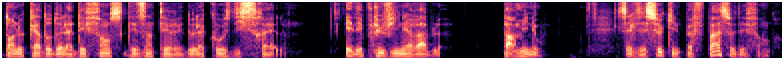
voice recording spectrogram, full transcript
dans le cadre de la défense des intérêts de la cause d'Israël et des plus vulnérables parmi nous, celles et ceux qui ne peuvent pas se défendre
